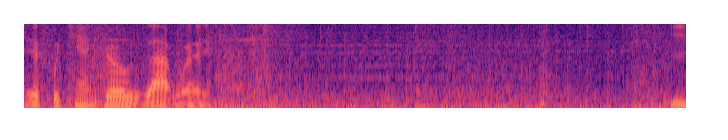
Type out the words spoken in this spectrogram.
if we can't go that way... Hmm.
